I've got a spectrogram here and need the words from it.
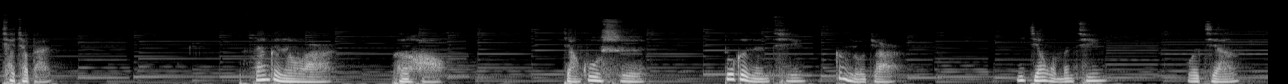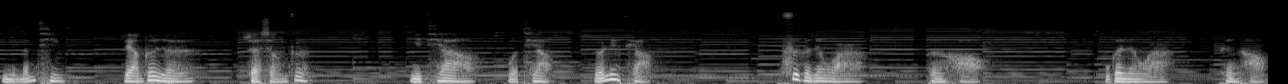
跷跷板。三个人玩很好，讲故事多个人听更有劲儿。你讲我们听，我讲你们听。两个人。甩绳子，你跳我跳，轮流跳。四个人玩很好，五个人玩很好，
